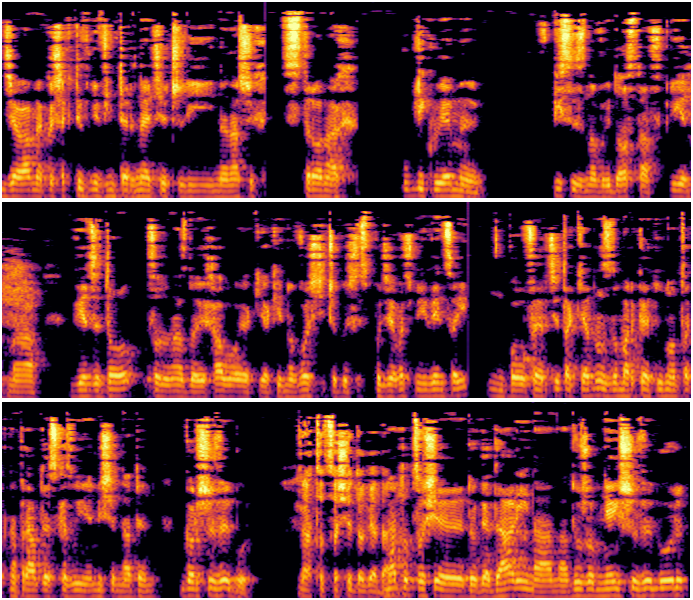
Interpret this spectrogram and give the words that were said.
działamy jakoś aktywnie w internecie, czyli na naszych stronach publikujemy wpisy z nowych dostaw, klient ma wiedzę to, co do nas dojechało, jak, jakie nowości, czego się spodziewać mniej więcej. Po ofercie, tak jadąc do marketu, no tak naprawdę skazujemy się na ten gorszy wybór. Na to, co się dogadali. Na to, co się dogadali, na, na dużo mniejszy wybór,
